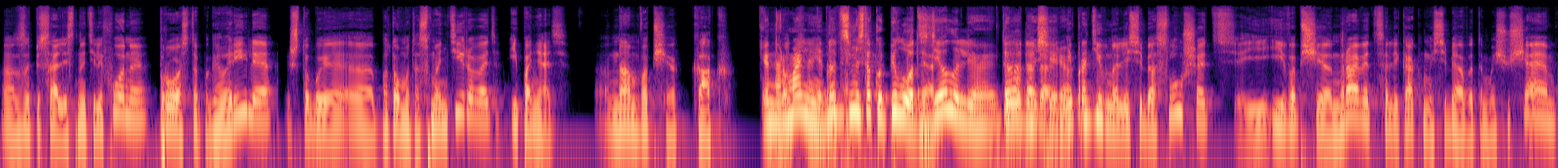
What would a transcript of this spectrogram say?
записались на телефоны, просто поговорили, чтобы потом это смонтировать и понять, нам вообще как вот, нормально не нет? Против... Ну, это, в смысле, такой пилот да. сделали, да, да, да. Не противно ли себя слушать, и, и вообще нравится ли, как мы себя в этом ощущаем.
